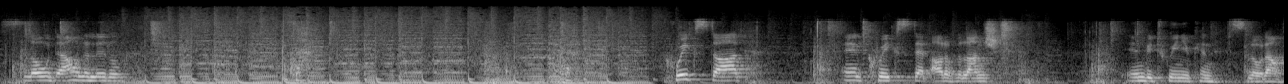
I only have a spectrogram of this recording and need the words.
slow down a little. Quick start and quick step out of the lunge. In between you can slow down.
